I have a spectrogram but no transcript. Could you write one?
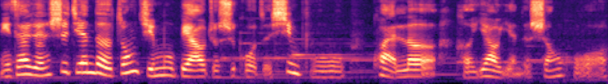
你在人世间的终极目标就是过着幸福。快乐和耀眼的生活，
